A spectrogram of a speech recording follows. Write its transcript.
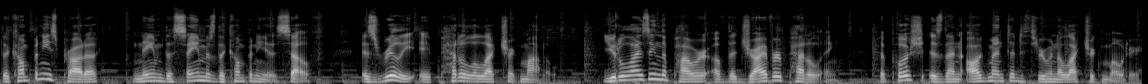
The company's product, named the same as the company itself, is really a pedal electric model. Utilizing the power of the driver pedaling, the push is then augmented through an electric motor.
